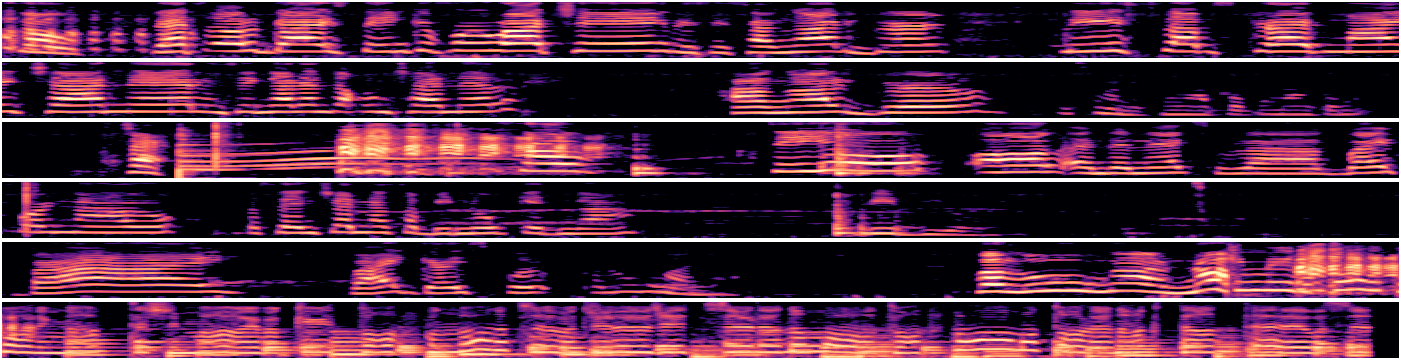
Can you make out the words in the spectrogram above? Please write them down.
so, that's all guys. Thank you for watching. This is Hangal Girl. Please subscribe my channel. Ang singalan sa akong channel? Hangal Girl. Isa man ikong mga pagkumangkon. Char! So, see you all in the next vlog. Bye for now. Pasensya na sa binukid nga video. Bye! Bye guys. for Palumana. Palumana. 君の虜になってしまえばきっとこの夏は充実するのもともう戻れなくたって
